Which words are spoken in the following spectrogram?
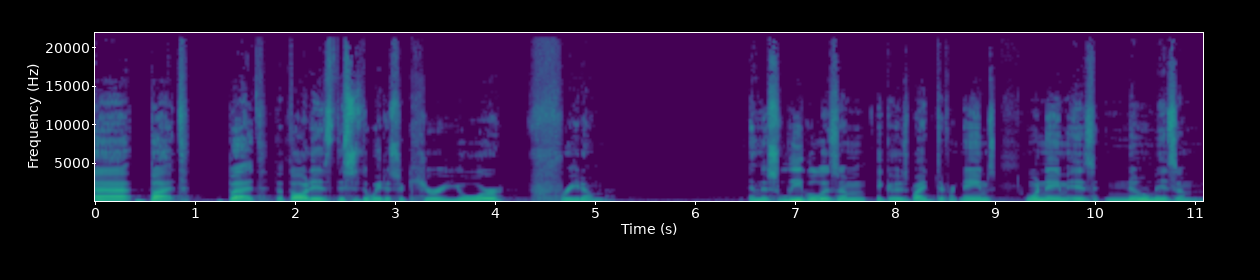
Uh, but, but the thought is this is the way to secure your freedom. And this legalism, it goes by different names. One name is nomism,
